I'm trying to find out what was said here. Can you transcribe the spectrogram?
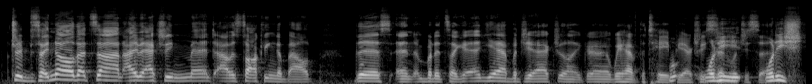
to say no, that's not. I actually meant I was talking about this, and but it's like eh, yeah, but you actually like uh, we have the tape. You actually said he, what you said. What he sh-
